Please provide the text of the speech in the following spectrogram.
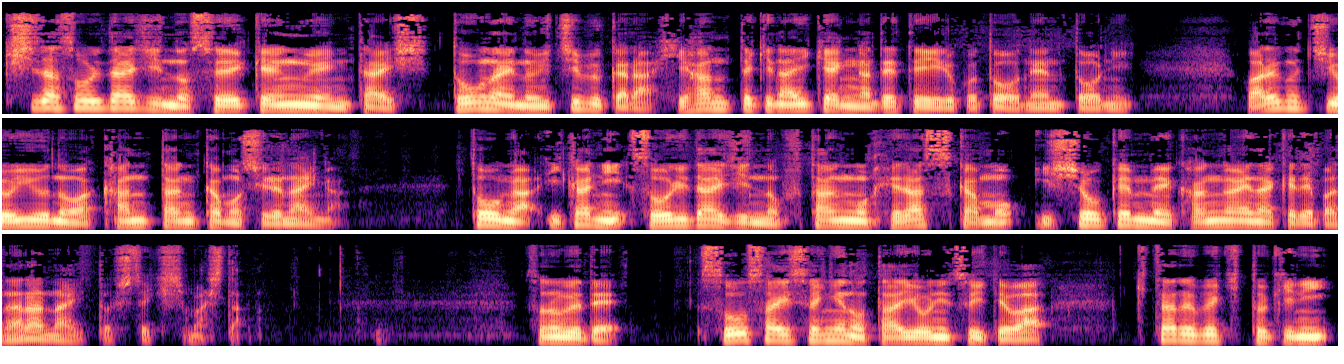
岸田総理大臣の政権運営に対し党内の一部から批判的な意見が出ていることを念頭に悪口を言うのは簡単かもしれないが党がいかに総理大臣の負担を減らすかも一生懸命考えなければならないと指摘しました。その上で総裁選への対応については、来たるべき時に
